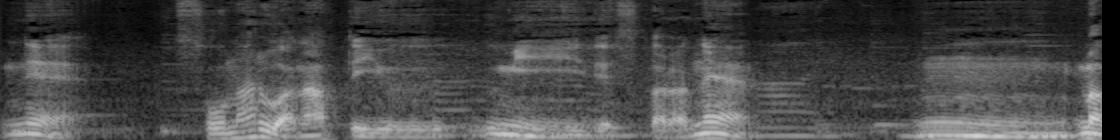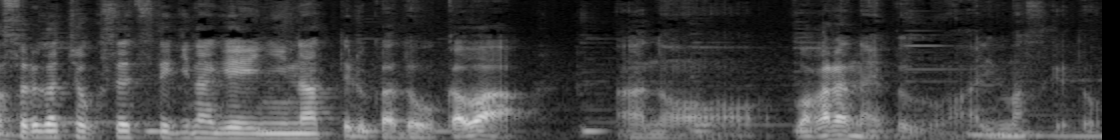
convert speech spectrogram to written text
ねそうなるわなっていう海ですからね。うん。まあそれが直接的な原因になってるかどうかはあのわからない部分はありますけど、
